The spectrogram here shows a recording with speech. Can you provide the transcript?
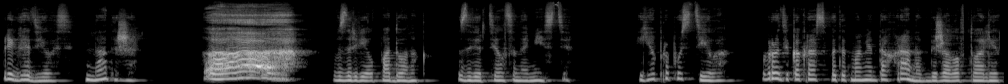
Пригодилась, надо же. а взревел подонок, завертелся на месте. Я пропустила. Вроде как раз в этот момент охрана вбежала в туалет.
